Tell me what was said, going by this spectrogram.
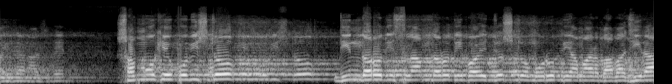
ভাইজান আসবেন। সম্মুখে উপবিষ্ট। দিন দরদ, ইসলাম দরদি বয়োজ্যেষ্ঠ মুরব্বী আমার বাবাজিরা,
